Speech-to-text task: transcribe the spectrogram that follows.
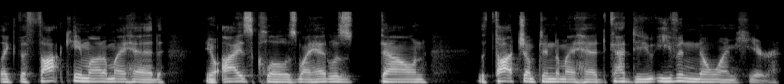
like the thought came out of my head, you know, eyes closed, my head was down. The thought jumped into my head, God, do you even know I'm here?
